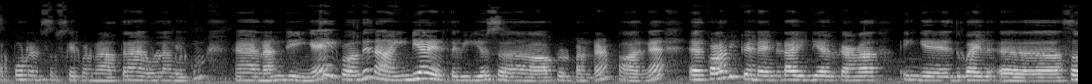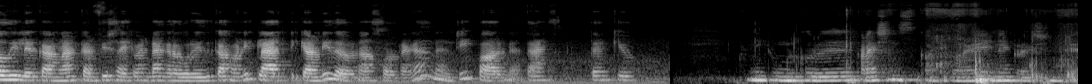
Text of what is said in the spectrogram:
சப்போர்ட் அண்ட் சப்ஸ்கிரைப் பண்ணுற அத்தனை உள்ளவங்களுக்கும் நன்றிங்க. இப்போ வந்து நான் இந்தியாவில் எடுத்த வீடியோஸ் அப்லோட் பண்ணுறேன் பாருங்க. குழம்பிக்கு குழம்பிக்க வேண்டாம் என்னடா இந்தியாவில் இருக்காங்களா? இங்கே துபாயில் சவுதியில் இருக்காங்களான்னு கன்ஃபியூஸ் ஆகிக்க வேண்டாங்கிற ஒரு இதுக்காக வேண்டி கிளாரிட்டிக்காண்டி இதை நான் சொல்கிறேங்க நன்றி. பாருங்க. தேங்க்ஸ் தேங்க்யூ இன்னைக்கு உங்களுக்கு ஒரு கலெக்ஷன்ஸ் காட்ட போகிறேன் என்ன கலெக்ஷன்ட்டு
